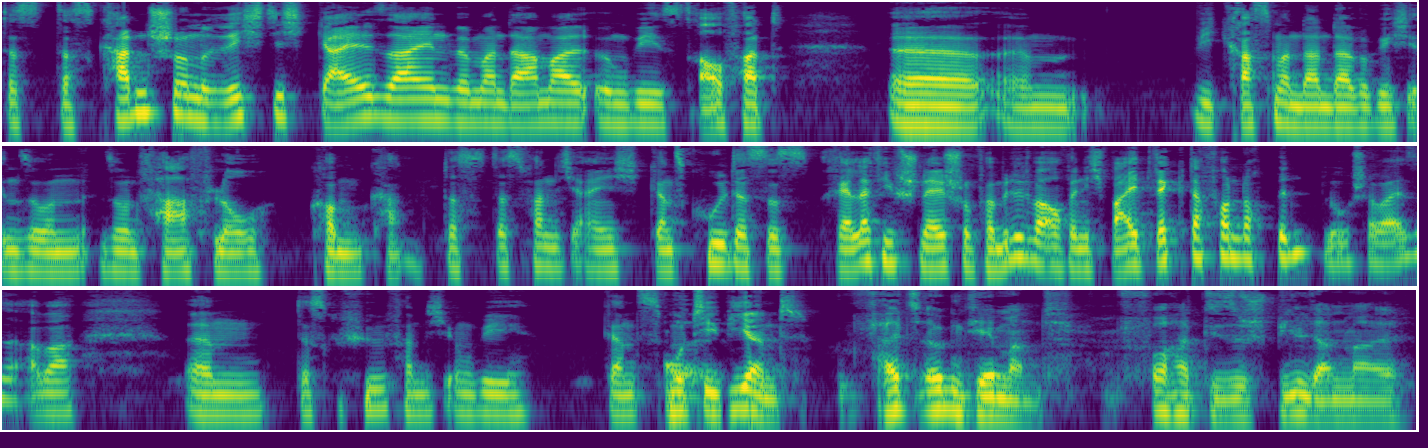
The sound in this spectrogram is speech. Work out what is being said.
dass das kann schon richtig geil sein, wenn man da mal irgendwie es drauf hat, äh, ähm, wie krass man dann da wirklich in so ein, so ein Fahrflow kommen kann. Das, das fand ich eigentlich ganz cool, dass das relativ schnell schon vermittelt war, auch wenn ich weit weg davon noch bin, logischerweise. Aber ähm, das Gefühl fand ich irgendwie ganz motivierend. Falls irgendjemand vorhat, dieses Spiel dann mal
